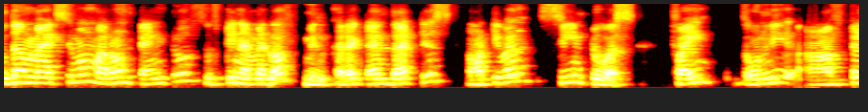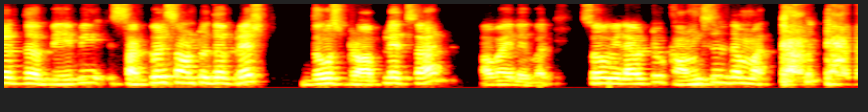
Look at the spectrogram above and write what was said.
to the maximum around 10 to 15 ml of milk, correct? And that is not even seen to us. Fine. Only after the baby suckles onto the breast, those droplets are available. So we'll have to counsel the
